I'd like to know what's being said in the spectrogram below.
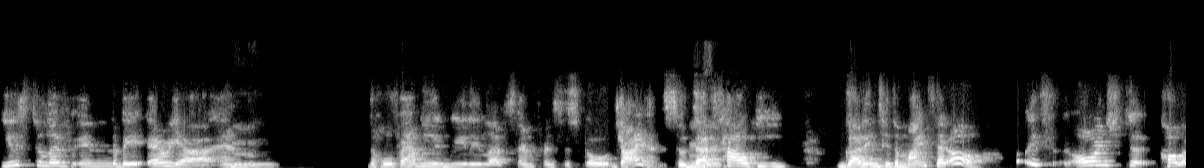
used to live in the Bay Area and mm-hmm. The whole family really loved San Francisco Giants. So mm-hmm. that's how he got into the mindset, oh, it's orange the color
